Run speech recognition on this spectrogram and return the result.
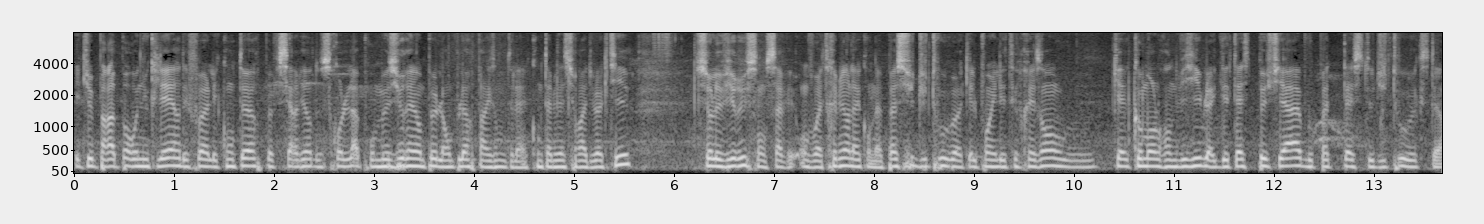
Et que par rapport au nucléaire, des fois, les compteurs peuvent servir de ce rôle-là pour mesurer un peu l'ampleur, par exemple, de la contamination radioactive. Sur le virus, on, savait, on voit très bien là qu'on n'a pas su du tout à quel point il était présent ou comment le rendre visible avec des tests peu fiables ou pas de tests du tout, etc.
